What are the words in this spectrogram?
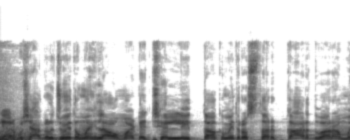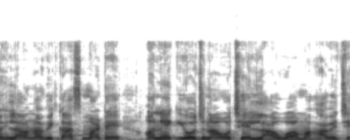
ત્યાર પછી આગળ જોઈએ તો મહિલાઓ માટે છેલ્લી તક મિત્રો સરકાર દ્વારા મહિલાઓના વિકાસ માટે અનેક યોજનાઓ છે લાવવામાં આવે છે.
